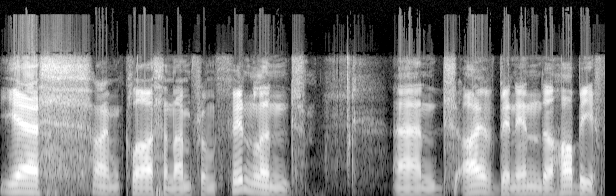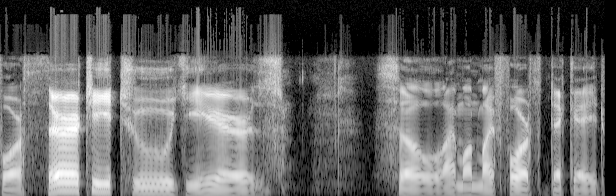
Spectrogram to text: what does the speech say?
Yes, I'm Klaus and I'm from Finland. And I've been in the hobby for 32 years. So I'm on my fourth decade.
